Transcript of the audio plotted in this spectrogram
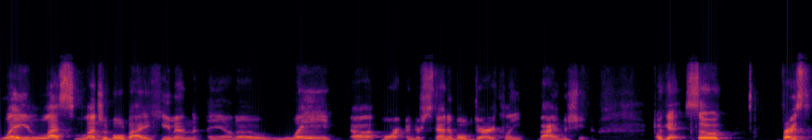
way less legible by a human and uh, way uh, more understandable directly by a machine. Okay, so first,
